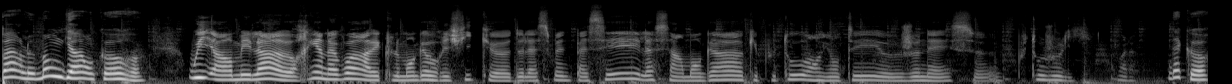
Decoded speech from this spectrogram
parles manga encore. Oui, alors mais là, euh, rien à voir avec le manga horrifique euh, de la semaine passée. Là, c'est un manga qui est plutôt orienté euh, jeunesse, plutôt joli. Voilà. D'accord.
